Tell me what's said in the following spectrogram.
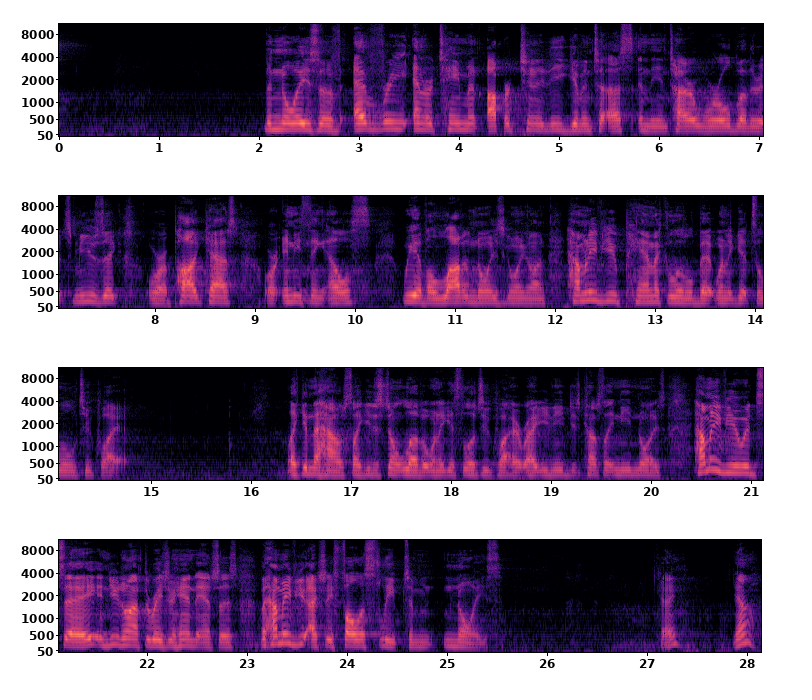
the noise of every entertainment opportunity given to us in the entire world, whether it's music or a podcast or anything else. We have a lot of noise going on. How many of you panic a little bit when it gets a little too quiet? Like in the house, like you just don't love it when it gets a little too quiet, right? You need constantly need noise. How many of you would say, and you don't have to raise your hand to answer this, but how many of you actually fall asleep to m- noise? Okay? Yeah.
